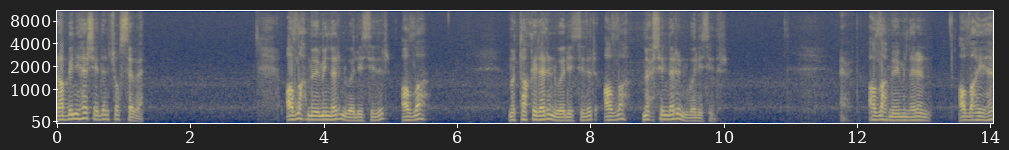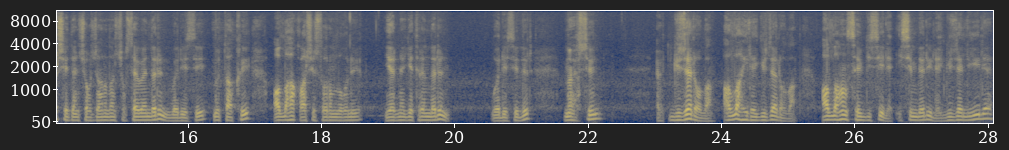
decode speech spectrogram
Rabbini her şeyden çok seven. Allah müminlerin velisidir. Allah müttakilerin velisidir. Allah mühsinlerin velisidir. Evet. Allah müminlerin, Allah'ı her şeyden çok, canından çok sevenlerin velisi, müttaki, Allah'a karşı sorumluluğunu yerine getirenlerin velisidir. Mühsin, evet, güzel olan, Allah ile güzel olan, Allah'ın sevgisiyle, isimleriyle, güzelliğiyle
